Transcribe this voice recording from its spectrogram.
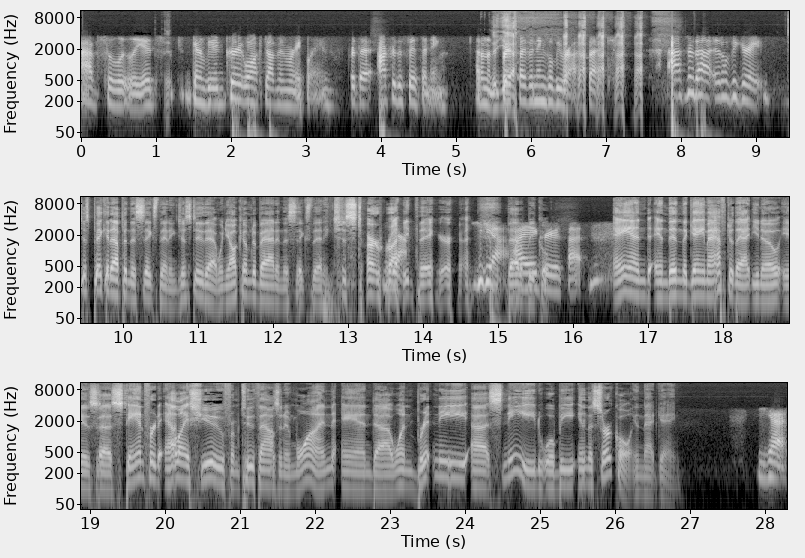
Absolutely, it's going to be a great walk down memory lane for the after the fifth inning. I don't know. The first yeah. five innings will be rough, but after that, it'll be great. Just pick it up in the sixth inning. Just do that when y'all come to bat in the sixth inning. Just start right yeah. there. Yeah, That'll I be agree cool. with that. And and then the game after that, you know, is uh, Stanford LSU from 2001, and uh, one Britni uh, Sneed will be in the circle in that game. Yes,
